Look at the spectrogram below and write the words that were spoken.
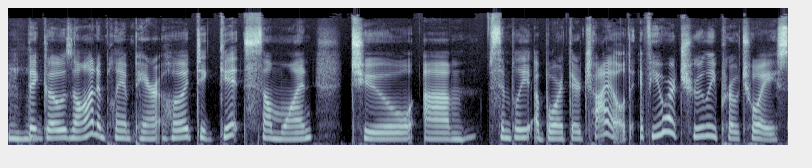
that goes on in Planned Parenthood to get someone to um, simply abort their child. If you are truly pro choice,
